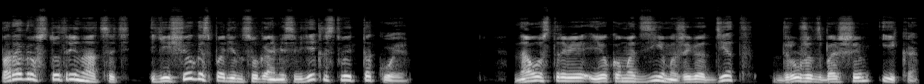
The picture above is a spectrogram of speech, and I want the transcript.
Параграф 113. Еще господин Сугами свидетельствует такое. На острове Йокомадзима живет дед, дружит с большим Ика.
